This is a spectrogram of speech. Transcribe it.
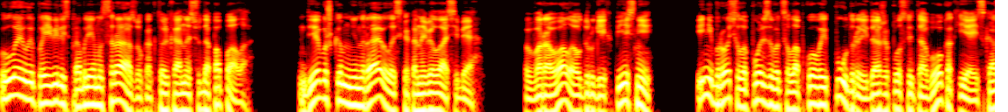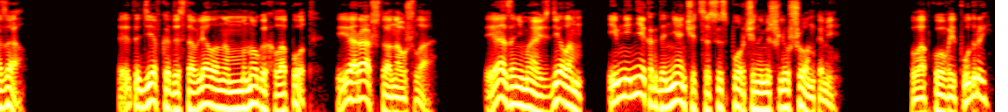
У Лейлы появились проблемы сразу, как только она сюда попала. Девушкам не нравилось, как она вела себя. Воровала у других песни и не бросила пользоваться лобковой пудрой даже после того, как я ей сказал. Эта девка доставляла нам много хлопот, я рад, что она ушла. Я занимаюсь делом, и мне некогда нянчиться с испорченными шлюшонками. Лобковой пудрой?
